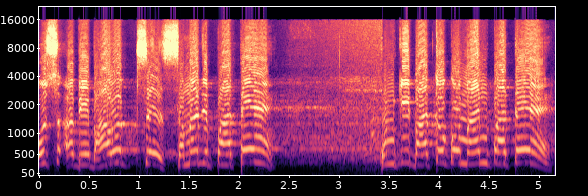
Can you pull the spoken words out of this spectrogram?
उस अभिभावक से समझ पाते हैं? उनकी बातों को मान पाते हैं?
